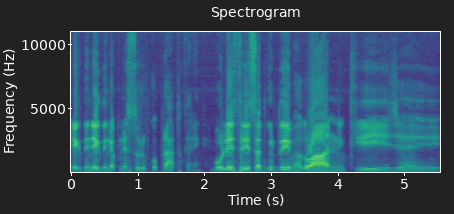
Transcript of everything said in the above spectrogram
ایک دن ایک دن اپنے سوروپ کو پراپت کریں گے۔ بولے شری سدگردیو بھگوان کی جے۔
